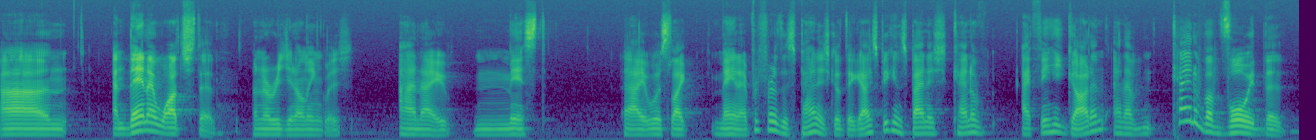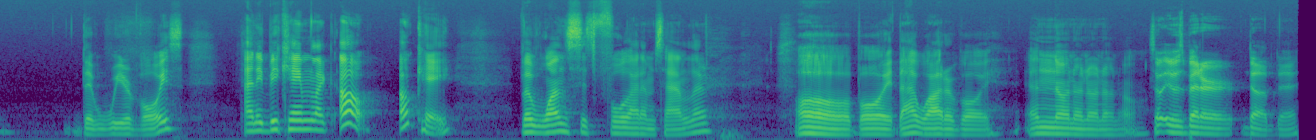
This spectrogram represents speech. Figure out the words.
Um, and then I watched it on original English and I missed. I was like, man, I prefer the Spanish because the guy speaking Spanish kind of, I think he got it and I kind of avoid the, the weird voice. And it became like, oh, okay. But once it's full Adam Sandler, oh boy, that water boy. And no, no, no, no, no. So it was better dubbed, eh?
